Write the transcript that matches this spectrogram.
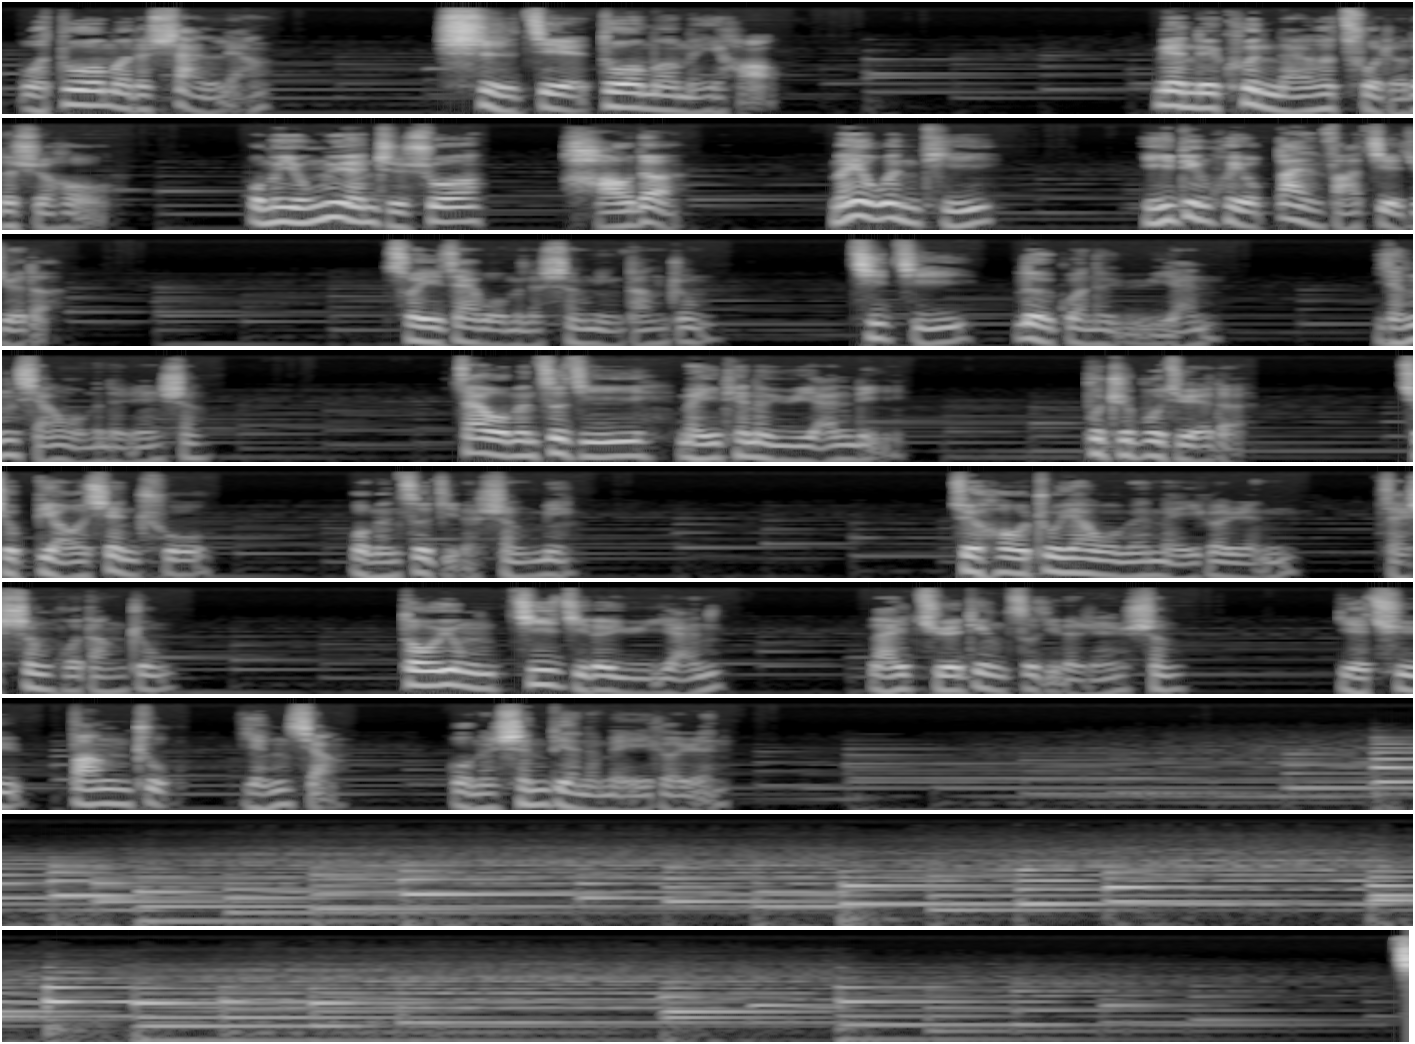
我多么的善良，世界多么美好。面对困难和挫折的时候，我们永远只说“好的”，没有问题，一定会有办法解决的。所以在我们的生命当中，积极乐观的语言影响我们的人生，在我们自己每一天的语言里，不知不觉的就表现出。我们自己的生命。最后，祝愿我们每一个人在生活当中，都用积极的语言来决定自己的人生，也去帮助、影响我们身边的每一个人。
